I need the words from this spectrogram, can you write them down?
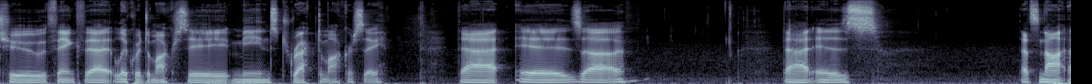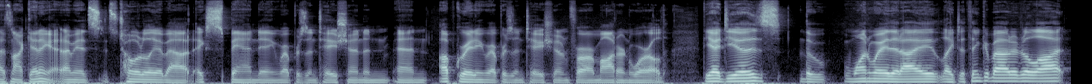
to think that liquid democracy means direct democracy. That is uh, that is that's not that's not getting it. I mean, it's it's totally about expanding representation and and upgrading representation for our modern world. The idea is the one way that I like to think about it a lot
